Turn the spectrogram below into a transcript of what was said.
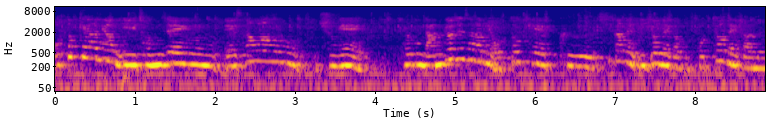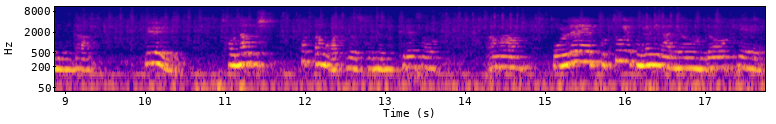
어떻게 하면 이 전쟁의 상황 중에 결국 남겨진 사람이 어떻게 그 시간을 이겨내가고 버텨내가는가를 전하고 싶었던 것 같아요. 저는 그래서 아마 원래 보통의 공연이라면 이렇게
